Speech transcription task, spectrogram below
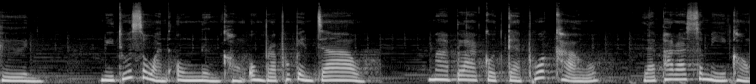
คืน มีทูตสวรรค์องค์หนึ่งขององค์พระผู้เป็นเจ้า มาปรากฏแก่พวกเขา และพระรัศมีของ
